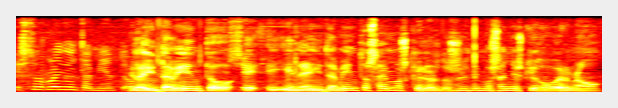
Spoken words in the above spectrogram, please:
Esto es el ayuntamiento. Sí. Eh, y en el ayuntamiento sabemos que los dos últimos años que gobernó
